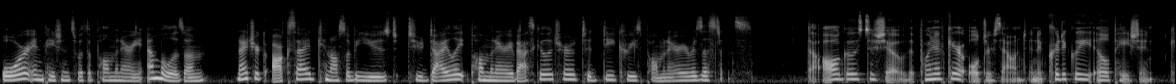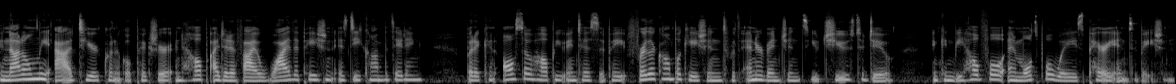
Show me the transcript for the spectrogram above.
or in patients with a pulmonary embolism, nitric oxide can also be used to dilate pulmonary vasculature to decrease pulmonary resistance. That all goes to show that point of care ultrasound in a critically ill patient can not only add to your clinical picture and help identify why the patient is decompensating, but it can also help you anticipate further complications with interventions you choose to do and can be helpful in multiple ways peri intubation.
